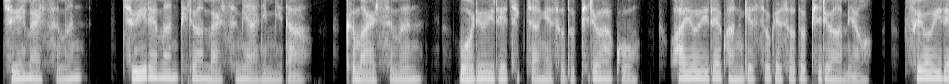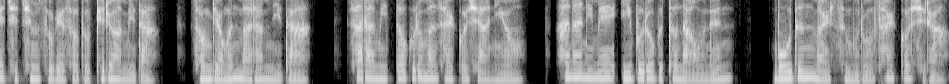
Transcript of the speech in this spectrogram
주일 말씀은 주일에만 필요한 말씀이 아닙니다. 그 말씀은 월요일의 직장에서도 필요하고 화요일의 관계 속에서도 필요하며 수요일의 지침 속에서도 필요합니다. 성경은 말합니다. 사람이 떡으로만 살 것이 아니요 하나님의 입으로부터 나오는 모든 말씀으로 살 것이라.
